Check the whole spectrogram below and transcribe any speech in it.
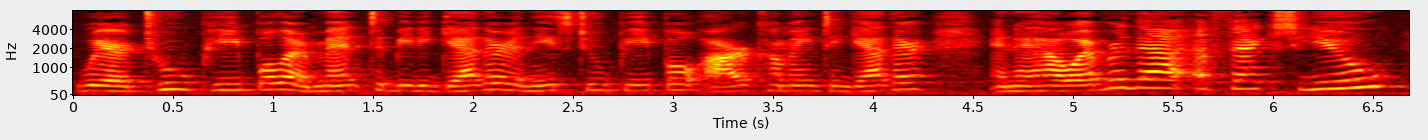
where two people are meant to be together and these two people are coming together. And however that affects you,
